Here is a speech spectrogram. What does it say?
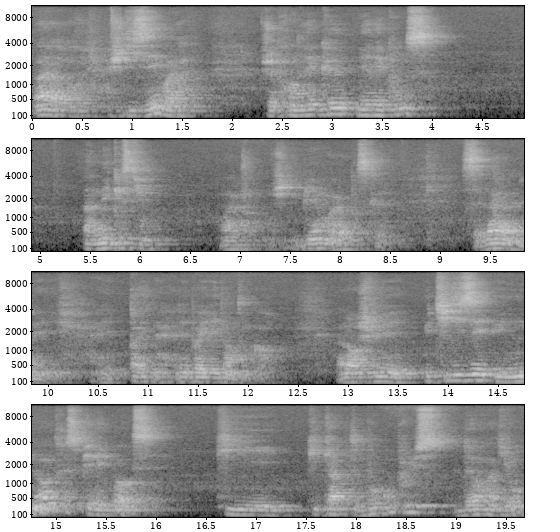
Voilà, alors je disais, voilà, je prendrai que les réponses à mes questions. Voilà, je dis bien voilà parce que celle-là, elle n'est pas, pas évidente encore. Alors je vais utiliser une autre Spirit Box qui, qui capte beaucoup plus de radio.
